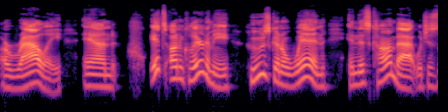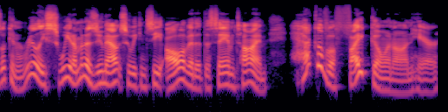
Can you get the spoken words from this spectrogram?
a rally. And it's unclear to me who's going to win in this combat, which is looking really sweet. I'm going to zoom out so we can see all of it at the same time. Heck of a fight going on here.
